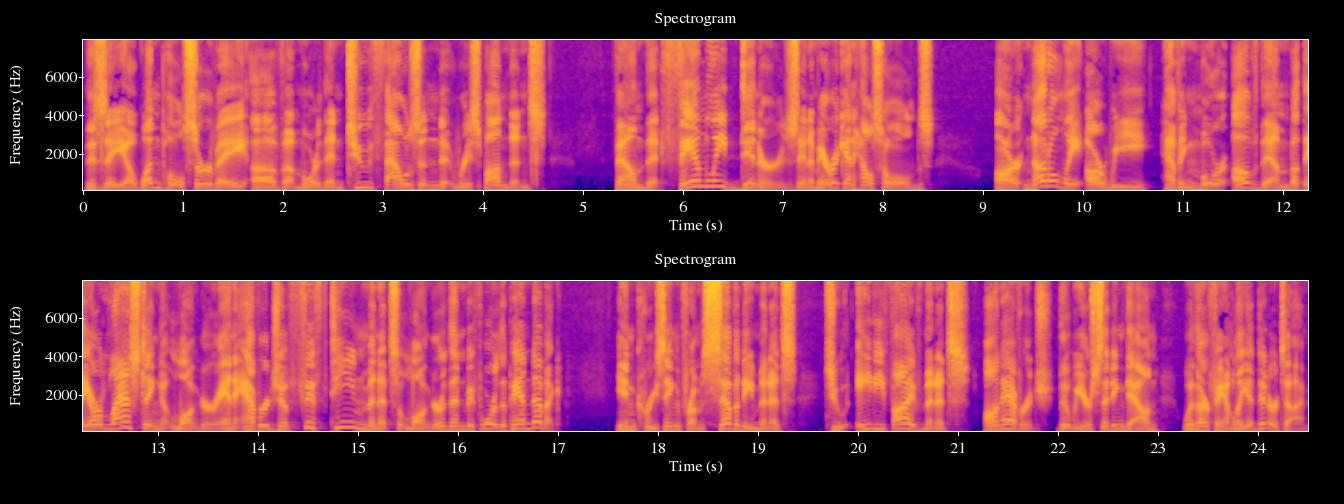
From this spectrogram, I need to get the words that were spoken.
This is a, a OnePoll survey of uh, more than 2,000 respondents found that family dinners in American households are not only are we having more of them, but they are lasting longer, an average of 15 minutes longer than before the pandemic, increasing from 70 minutes to 85 minutes on average that we are sitting down with our family at dinner time.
